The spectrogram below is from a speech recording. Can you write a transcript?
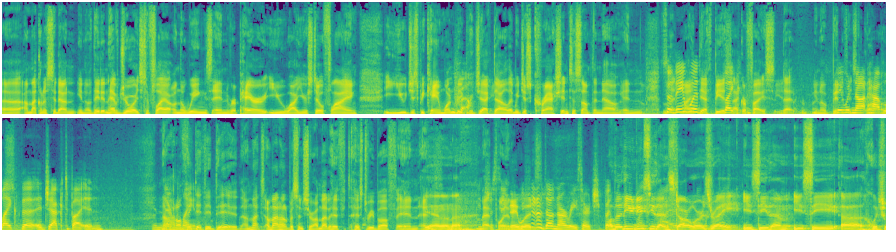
uh, I'm not going to sit down. You know, they didn't have droids to fly out on the wings and repair you while you're still flying. You just became one big Well. projectile. Let me just crash into something now and So let they my would, death be a like- sacrifice that you know. they would benefits the not have like the eject button. In No, their I don't plane. think that they did. I'm not. I'm not 100 percent sure. I'm not a hif- history buff, and, and Yeah, I don't know. Matt Interesting. pointed. They we would- should have done our research, but Although you do see that in Star Wars, right? You see them. You see uh, which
